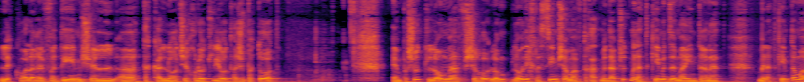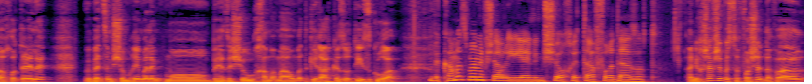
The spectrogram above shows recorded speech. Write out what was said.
לכל הרבדים של התקלות שיכולות להיות, השבתות, הם פשוט לא מאפשרו, לא, לא נכנסים שם אבטחת מידע, פשוט מנתקים את זה מהאינטרנט, מנתקים את המערכות האלה, ובעצם שומרים עליהם כמו באיזשהו חממה או מדגרה כזאת סגורה. וכמה זמן אפשר יהיה למשוך את ההפרדה הזאת? אני חושב שבסופו של דבר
